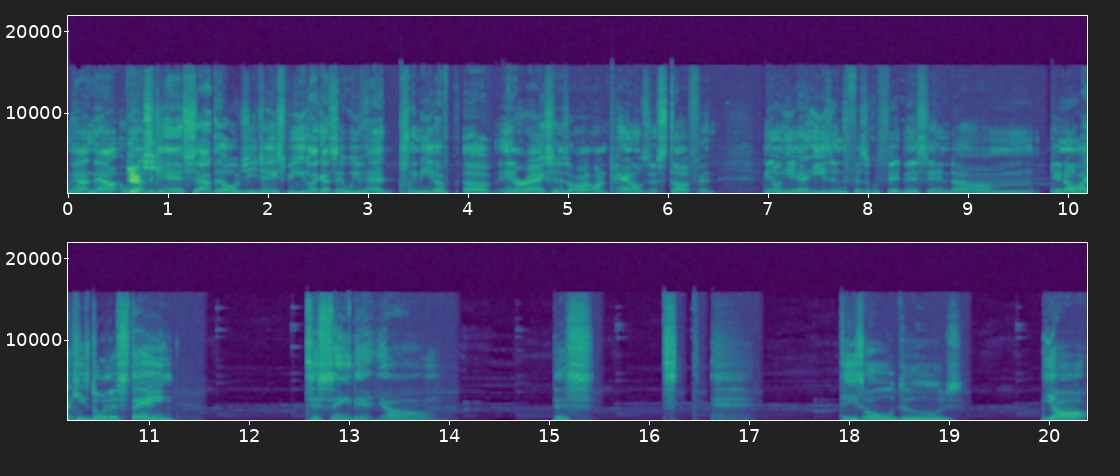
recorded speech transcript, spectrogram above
Now, now, Yes. once again, shout out to OGJ Speed. Like I said, we've had plenty of, of interactions on, on panels and stuff, and you know, he he's in the physical fitness, and um, you know, like he's doing his thing. This ain't it, y'all. This, these old dudes, y'all.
